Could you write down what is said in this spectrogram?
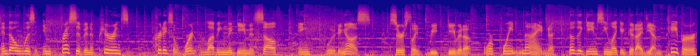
and though it was impressive in appearance, critics weren't loving the game itself, including us. Seriously, we gave it a 4.9. Though the game seemed like a good idea on paper,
